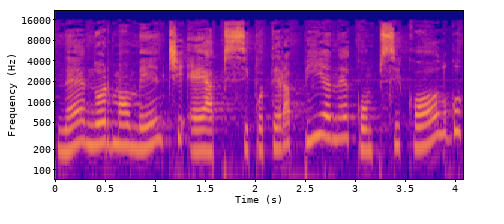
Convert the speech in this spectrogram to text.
né, normalmente é a psicoterapia, né, com psicólogo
